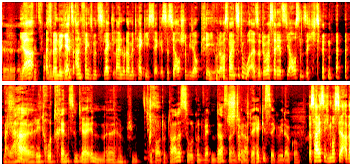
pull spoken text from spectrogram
Äh, ja, ist jetzt also wenn du jetzt anfängst mit Slackline oder mit Hacky Sack, ist es ja auch schon wieder okay. Oder was meinst du? Also du hast halt jetzt die Außensicht. naja, Retro-Trends sind ja in. Äh, TV Total ist zurück und wetten das. Dann kann auch der Hacky Sack wiederkommen. Das heißt, ich muss ja, aber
